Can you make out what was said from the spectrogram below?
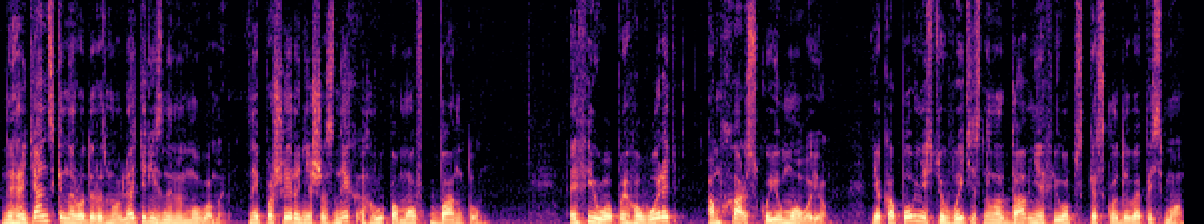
Негритянські народи розмовляють різними мовами. Найпоширеніша з них група мов банту. Ефіопи говорять амхарською мовою, яка повністю витіснила давнє ефіопське складове письмо.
